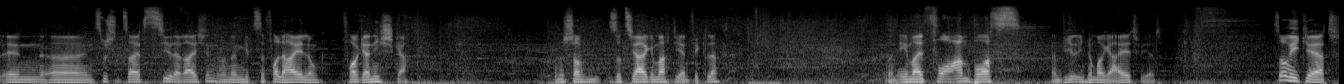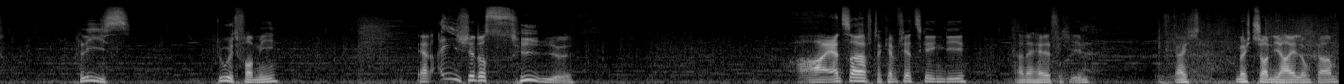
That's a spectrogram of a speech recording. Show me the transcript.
in, äh, in Zwischenzeit das Ziel erreichen und dann gibt es eine volle Heilung. Vor Ganishka. Haben das schon sozial gemacht, die Entwickler. Und eben halt vor am Boss dann wirklich nochmal geheilt wird. So, Rickard. Please. Do it for me. Erreiche das Ziel. Ah, ernsthaft? Der kämpft jetzt gegen die? Ja, dann helfe ich ihm. Ja, ich möchte schon die Heilung haben.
